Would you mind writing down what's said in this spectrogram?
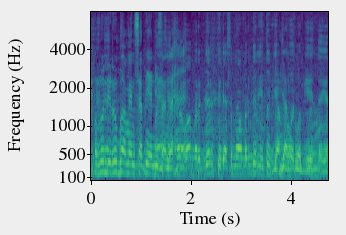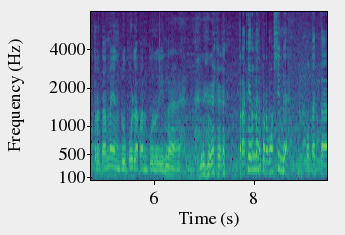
perlu dirubah mindsetnya di sana. Mindset bahwa burger tidak semua burger itu junk, Junk food, food. gitu ya. Terutama yang 20 80 ini. Nah, Terakhir dah promosi dah. Kok kata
